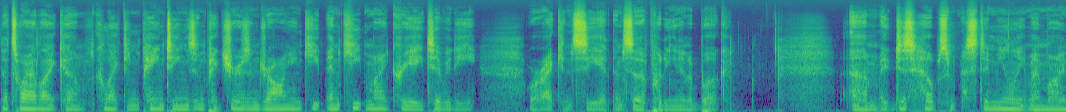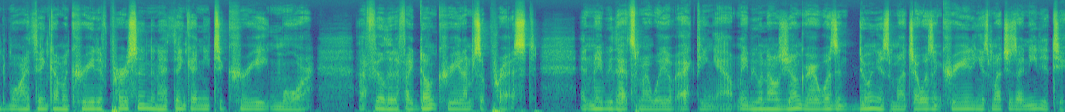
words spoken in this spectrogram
that's why i like um, collecting paintings and pictures and drawing and keep and keep my creativity where i can see it instead of putting it in a book um, it just helps stimulate my mind more. I think I'm a creative person and I think I need to create more. I feel that if I don't create, I'm suppressed. And maybe that's my way of acting out. Maybe when I was younger, I wasn't doing as much, I wasn't creating as much as I needed to.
